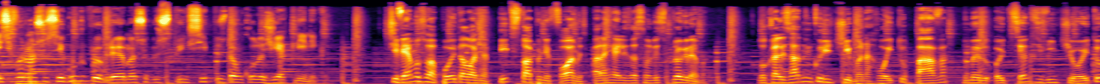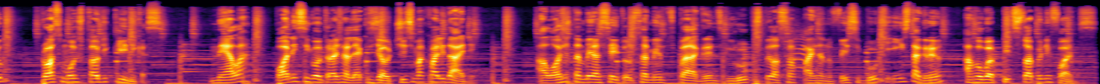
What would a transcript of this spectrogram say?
Esse foi o nosso segundo programa sobre os princípios da oncologia clínica. Tivemos o apoio da loja Pit Stop Uniformes para a realização desse programa. Localizado em Curitiba, na rua Itupava, número 828, próximo ao Hospital de Clínicas. Nela, podem se encontrar jalecos de altíssima qualidade. A loja também aceita orçamentos para grandes grupos pela sua página no Facebook e Instagram, arroba pitstopuniformes.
